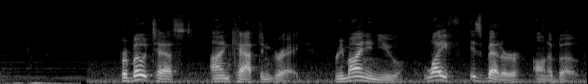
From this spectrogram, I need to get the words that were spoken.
For Boat Test, I'm Captain Greg, reminding you life is better on a boat.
